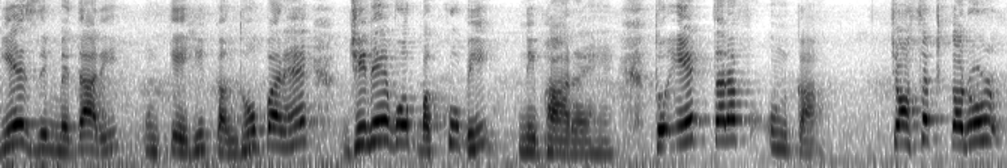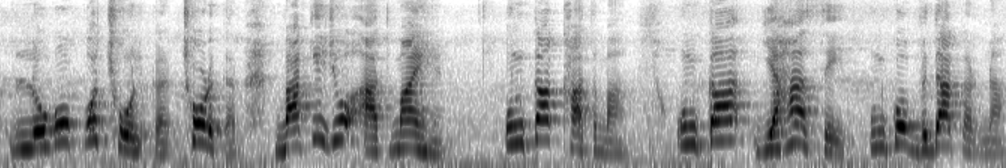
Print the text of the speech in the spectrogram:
ये ज़िम्मेदारी उनके ही कंधों पर है, जिन्हें वो बखूबी निभा रहे हैं। तो एक तरफ़ उनका चौंसठ करोड़ लोगों को छोड़कर छोड़कर बाकी जो आत्माएँ हैं, उनका खात्मा, उनका यहाँ से उनको विदा करना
